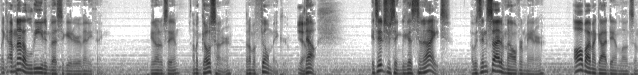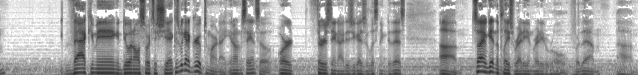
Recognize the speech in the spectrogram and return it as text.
like I'm not a lead investigator of anything. You know what I'm saying? I'm a ghost hunter, but I'm a filmmaker. Yeah. Now, it's interesting because tonight I was inside of Malvern Manor, all by my goddamn lonesome, vacuuming and doing all sorts of shit because we got a group tomorrow night. You know what I'm saying? So or Thursday night as you guys are listening to this. Um, so I'm getting the place ready and ready to roll for them. Um,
